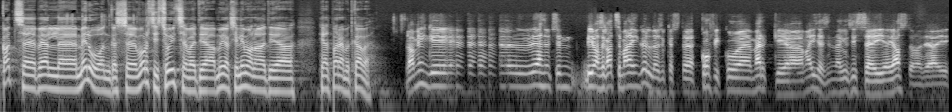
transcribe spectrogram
katse peal äh, melu on, kas äh, vorstid suitsevad ja müüakse limonaadi ja head-paremat ka või? no mingi jah, nüüd siin viimase katse ma nägin küll niisugust äh, kohviku märki ja ma ise sinna küll sisse ei, ei astunud ja ei,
